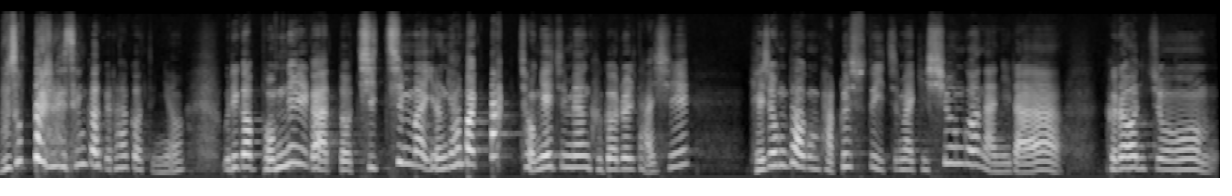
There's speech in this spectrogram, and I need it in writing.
무섭다는 생각을 하거든요. 우리가 법률과 또 지침만 이런 게한방딱 정해지면 그거를 다시 개정도 하고 바꿀 수도 있지만 이렇게 쉬운 건 아니라 그런 좀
